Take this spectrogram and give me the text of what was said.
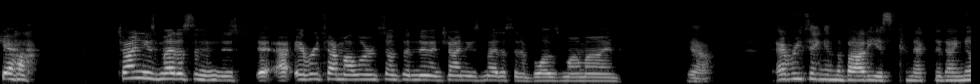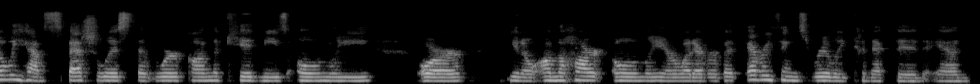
Yeah. Chinese medicine is uh, every time I learn something new in Chinese medicine, it blows my mind. Yeah. Everything in the body is connected. I know we have specialists that work on the kidneys only or, you know, on the heart only or whatever, but everything's really connected and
